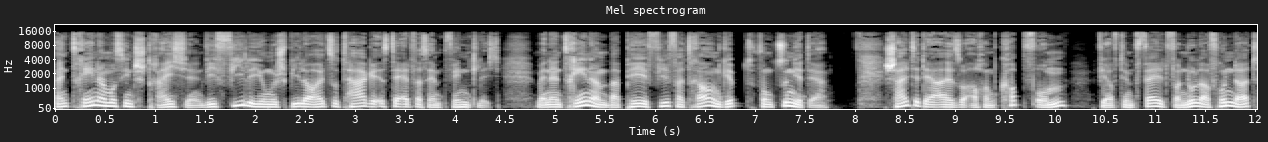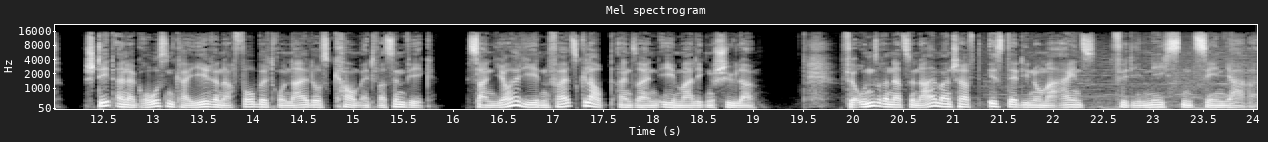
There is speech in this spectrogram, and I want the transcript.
Ein Trainer muss ihn streicheln. Wie viele junge Spieler heutzutage ist er etwas empfindlich. Wenn ein Trainer Mbappé viel Vertrauen gibt, funktioniert er. Schaltet er also auch im Kopf um, wie auf dem Feld von 0 auf 100, steht einer großen Karriere nach Vorbild Ronaldos kaum etwas im Weg. Sagnol jedenfalls glaubt an seinen ehemaligen Schüler. Für unsere Nationalmannschaft ist er die Nummer 1 für die nächsten zehn Jahre.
